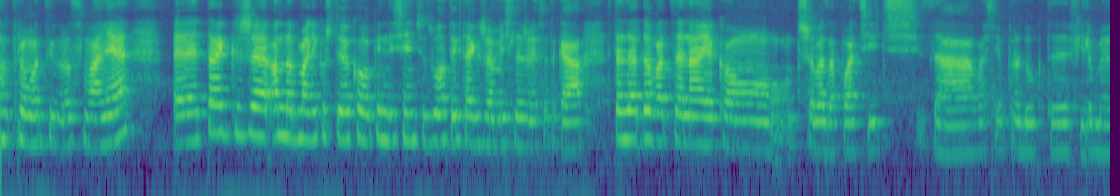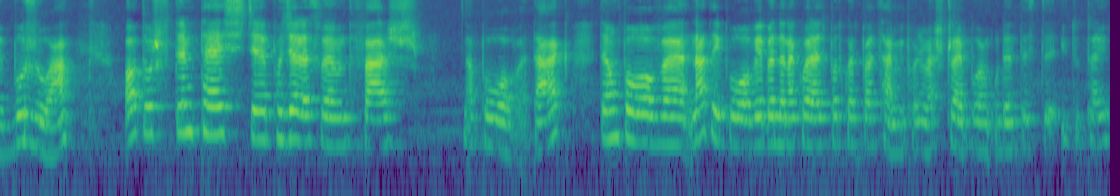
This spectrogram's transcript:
promocji w Rossmanie. E, Także on normalnie kosztuje około 50 zł, także myślę, że jest to taka standardowa cena, jaką trzeba zapłacić za właśnie produkty firmy Bourjois. Otóż w tym teście podzielę swoją twarz na połowę, tak? Tę połowę, na tej połowie będę nakładać podkład palcami, ponieważ wczoraj byłam u dentysty i tutaj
